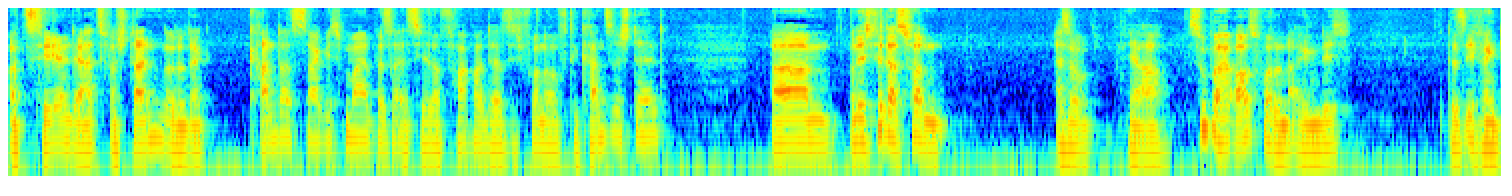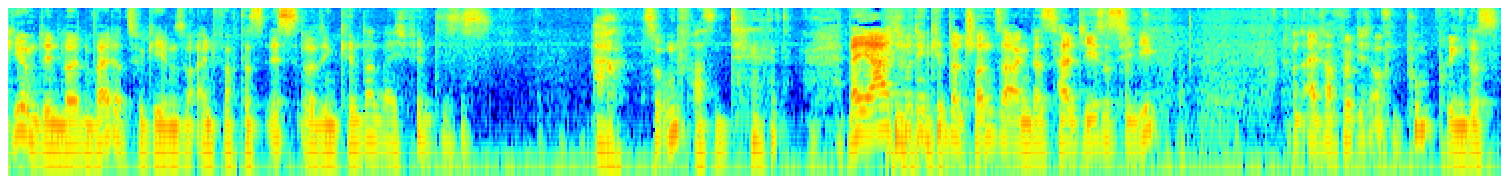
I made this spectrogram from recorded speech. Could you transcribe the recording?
erzählen, der hat es verstanden oder der kann das, sage ich mal, besser als jeder Pfarrer, der sich vorne auf die Kanzel stellt. Ähm, und ich finde das schon, also ja, super herausfordernd eigentlich, das Evangelium den Leuten weiterzugeben, so einfach das ist, oder den Kindern, weil ich finde, das ist ach, so umfassend. naja, ich würde den Kindern schon sagen, dass halt Jesus sie liebt und einfach wirklich auf den Punkt bringt, dass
